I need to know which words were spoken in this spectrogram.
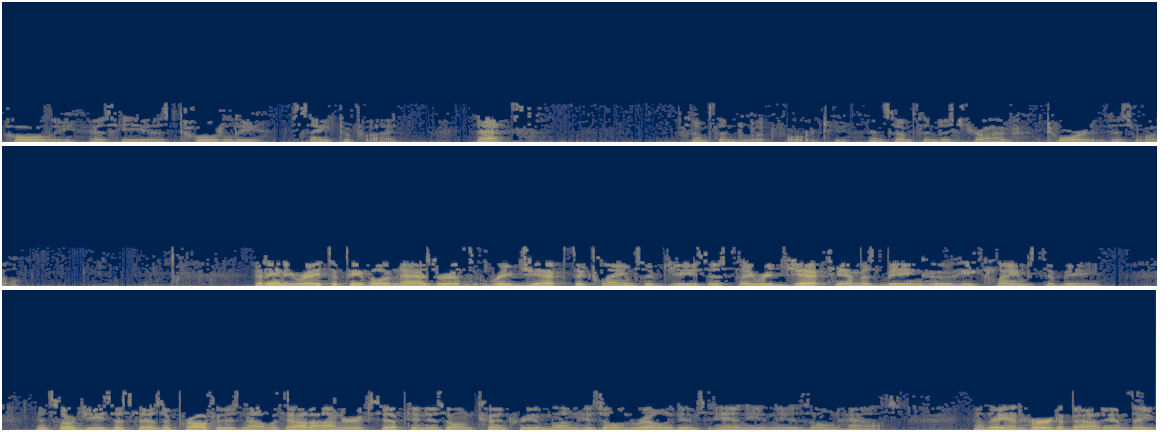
holy as He is, totally sanctified. That's something to look forward to and something to strive toward as well. At any rate, the people of Nazareth reject the claims of Jesus. They reject him as being who he claims to be. And so Jesus says a prophet is not without honor except in his own country, among his own relatives, and in his own house. Now they had heard about him. They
